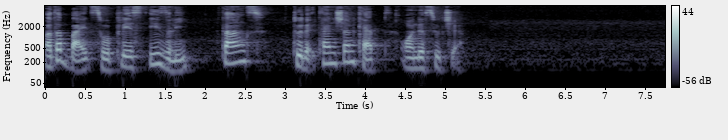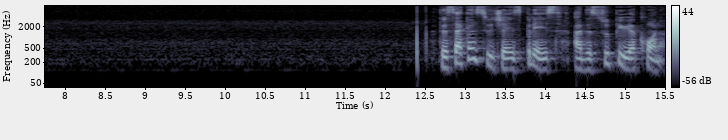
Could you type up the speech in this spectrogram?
Other bites were placed easily thanks to the tension kept on the suture. The second suture is placed at the superior corner.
